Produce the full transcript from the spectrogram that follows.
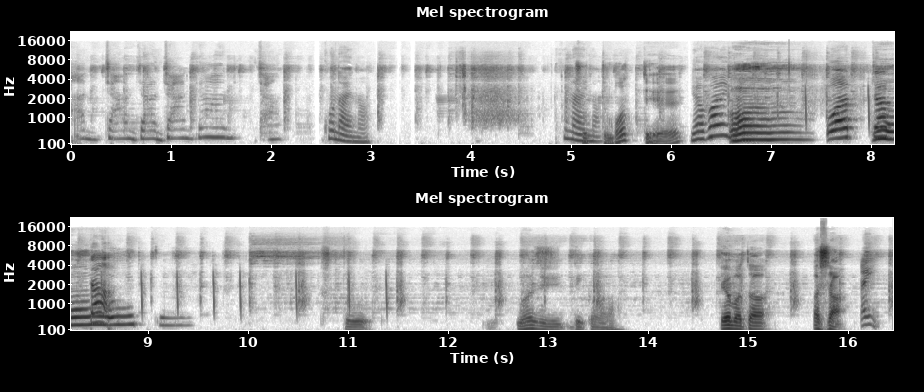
ゃんじゃんじゃんじゃんじゃんじゃん。来ないな。来ないな。ちょっと待って。やばいな。あー終わっちゃった。ちょっと、マジでか。ではまた、明日。はい。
